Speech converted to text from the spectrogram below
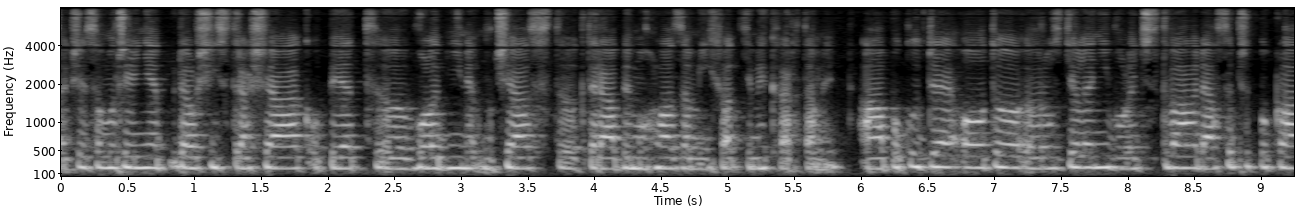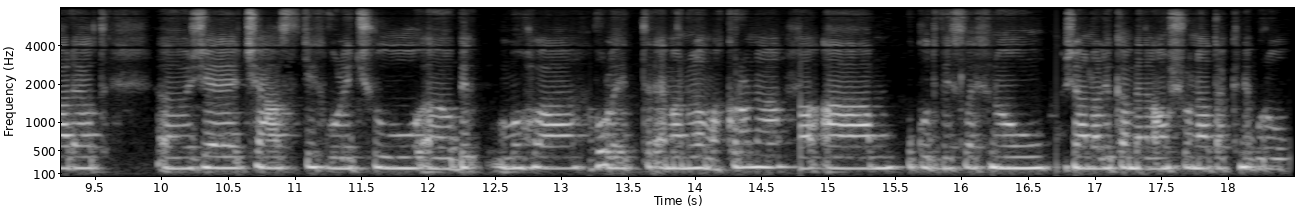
Takže samozřejmě další strašák, opět volební neúčast, která by mohla zamíchat těmi kartami. A pokud jde o to rozdělení voličstva, dá se předpokládat, že část těch voličů eh, by mohla volit Emmanuela Macrona a pokud vyslechnou Žána Luka Mélenchona, tak nebudou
